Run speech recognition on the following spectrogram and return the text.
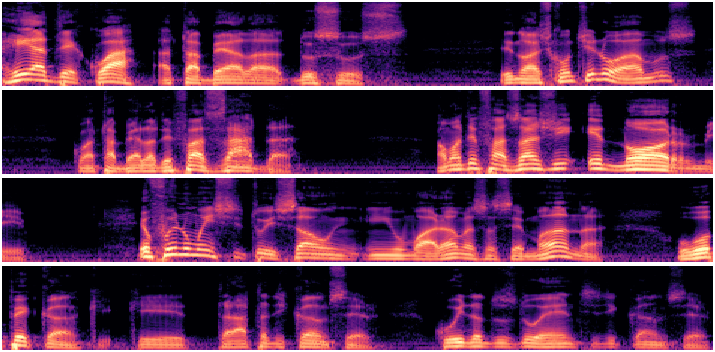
readequar a tabela do SUS. E nós continuamos com a tabela defasada. Há uma defasagem enorme. Eu fui numa instituição em, Umarama essa semana, o OPECAM, que, que trata de câncer, cuida dos doentes de câncer.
